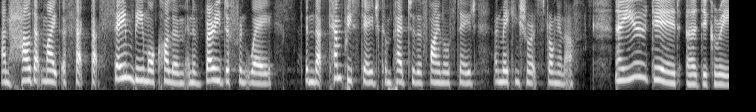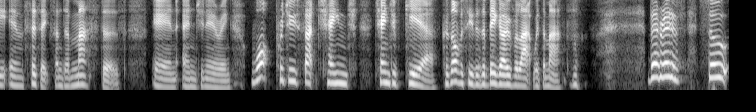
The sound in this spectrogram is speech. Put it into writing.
and how that might affect that same beam or column in a very different way in that temporary stage compared to the final stage and making sure it's strong enough. Now, you did a degree in physics and a master's in engineering. What produced that change change of gear? Because obviously there's a big overlap with the maths. There is. So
